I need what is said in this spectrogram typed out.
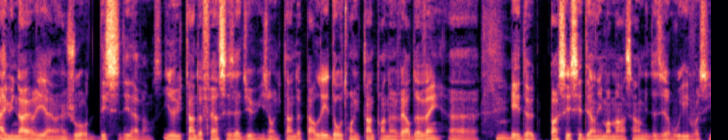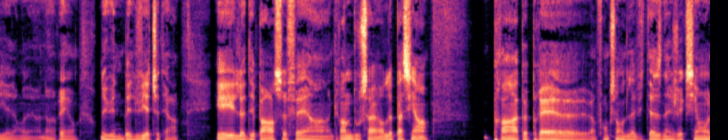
à une heure et à un jour décidé d'avance. Il a eu le temps de faire ses adieux, ils ont eu le temps de parler, d'autres ont eu le temps de prendre un verre de vin euh, Mhm. et de passer ces derniers moments ensemble et de dire oui, voici, on, on aurait, on a eu une belle vie, etc. Et le départ se fait en grande douceur. Le patient prend à peu près, euh, en fonction de la vitesse d'injection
